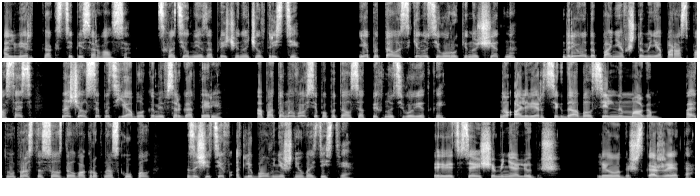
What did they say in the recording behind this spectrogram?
Альверт как с цепи сорвался. Схватил меня за плечи и начал трясти. Я пыталась скинуть его руки, но тщетно. Дриода, поняв, что меня пора спасать, начал сыпать яблоками в Саргатере, а потом и вовсе попытался отпихнуть его веткой. Но Альверт всегда был сильным магом, поэтому просто создал вокруг нас купол, защитив от любого внешнего воздействия. «Ты ведь все еще меня любишь. Любишь, скажи это».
